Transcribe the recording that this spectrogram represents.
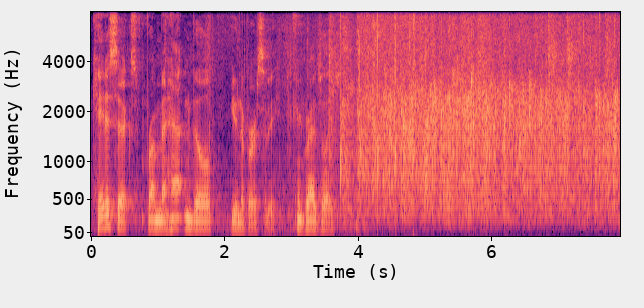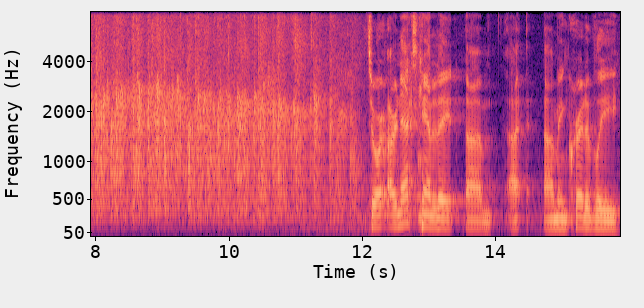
K to 6, from Manhattanville University. Congratulations. So our, our next candidate, um, I, I'm incredibly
